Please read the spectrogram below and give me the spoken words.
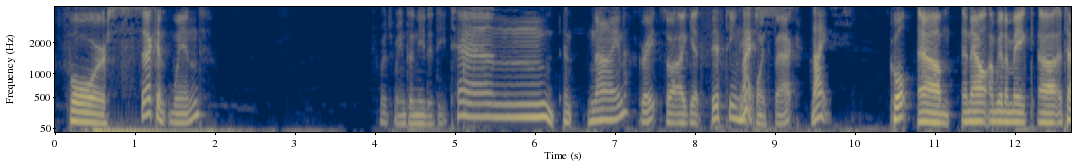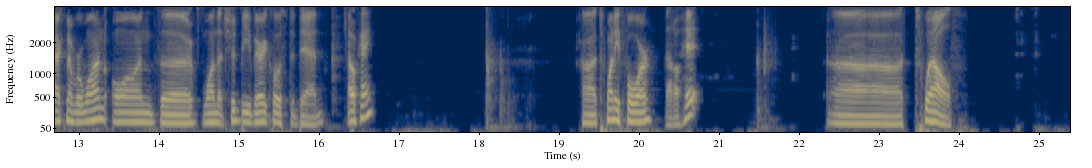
for second wind, which means I need a D10 and nine. Great. So I get 15 hit points back. Nice. Cool. Um, and now I'm going to make uh, attack number one on the one that should be very close to dead. Okay, Uh, 24. that'll hit. Uh, 12.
